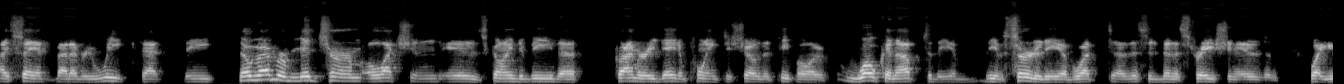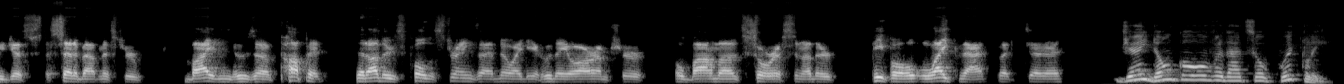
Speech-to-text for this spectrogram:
I say it about every week that the November midterm election is going to be the primary data point to show that people have woken up to the the absurdity of what uh, this administration is and what you just said about Mr. Biden, who's a puppet that others pull the strings. I have no idea who they are. I'm sure Obama, Soros, and other people like that. But uh, Jay, don't go over that so quickly.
